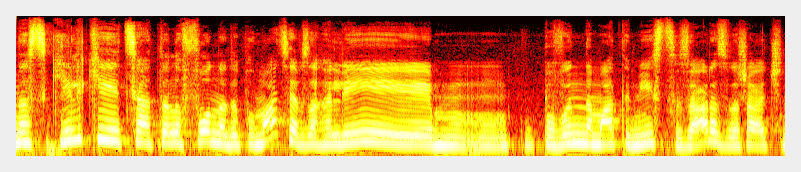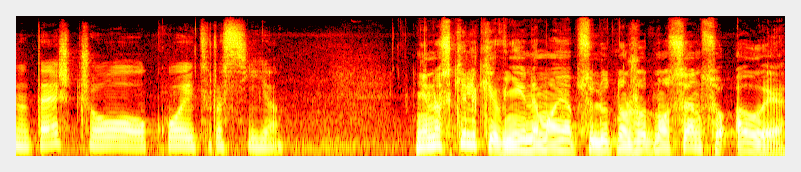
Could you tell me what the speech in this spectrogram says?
Наскільки ця телефонна дипломатія взагалі повинна мати місце зараз, зважаючи на те, що коїть Росія? Ні наскільки в ній немає абсолютно жодного сенсу, але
